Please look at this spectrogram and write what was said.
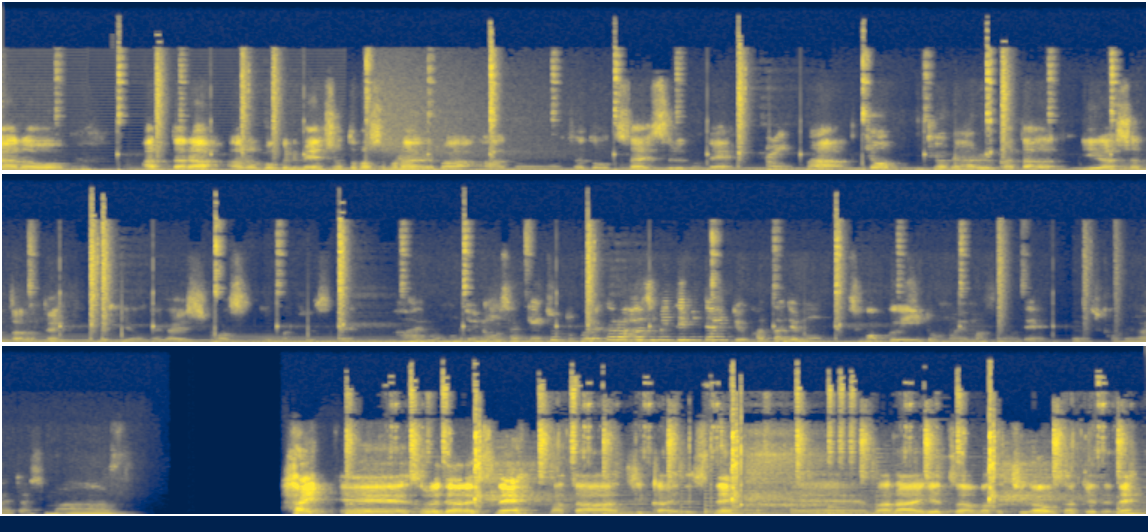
あの、うんあったらあの僕にメンション飛ばしてもらえればあのちゃんとお伝えするので、はいまあ、興興味ある方いらっしゃったらねぜひお願いしますっていう感じですね。はい。もう本当にお酒ちょっとこれから始めてみたいという方でもすごくいいと思いますので、よろしくお願いいたします。はい、えーそれではですねまた次回ですね、えーまあ、来月はまた違うお酒でね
